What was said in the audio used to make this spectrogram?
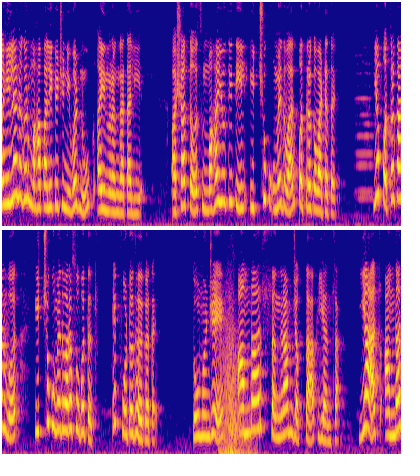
अहिल्यानगर महापालिकेची निवडणूक ऐन रंगात आली आहे अशातच महायुतीतील इच्छुक उमेदवार पत्रकं वाटत आहेत. या पत्रकांवर इच्छुक उमेदवारासोबतच एक फोटो झळकत आहे. तो म्हणजे आमदार संग्राम जगताप यांचा. याच आमदार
